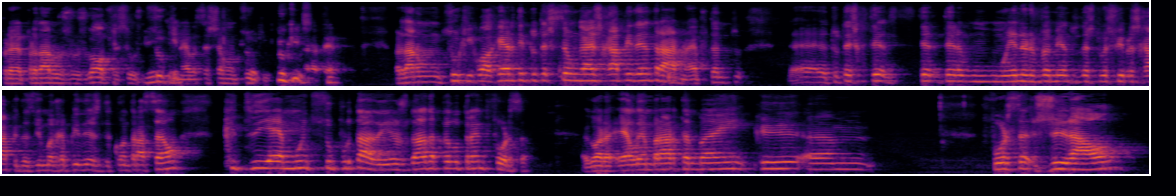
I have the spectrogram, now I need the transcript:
para, para dar os, os golpes, os tsuki, né? vocês chamam tsuki. Para, para dar um tsuki qualquer, tipo, tu tens que ser um gajo rápido a entrar, não é? Portanto, eh, tu tens que ter, ter, ter um enervamento das tuas fibras rápidas e uma rapidez de contração que te é muito suportada e ajudada pelo treino de força. Agora, é lembrar também que hum, força geral,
